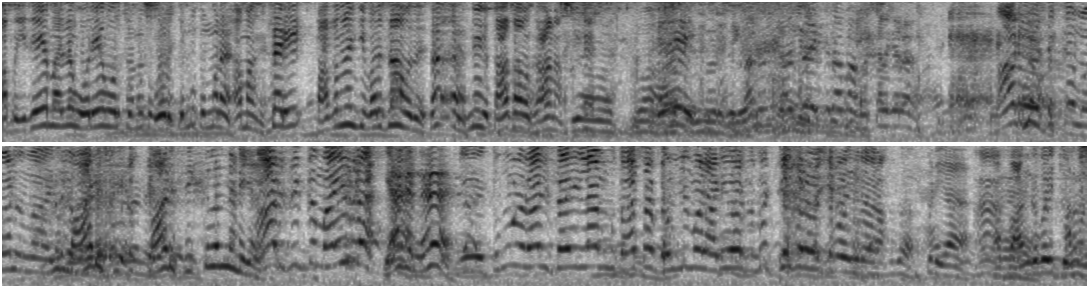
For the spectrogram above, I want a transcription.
அப்ப இதே மாதிரி தான் ஒரே ஒரு தும்பு ஒரு தும்பு தும்புன ஆமாங்க. சரி. பதினஞ்சு வருஷம் ஆகுது. எங்க தாத்தாவை காணும். மாடு சிக்கு மாடு மாடு சிக்கலன்னு நினைக்கிறேன். மாடு சிக்கு மயிர்ல. ஏங்கண்ணே. நீ தும்முன ராஜி சரியில்லாம உங்க தாத்தா கொல்லிமலை அடிவாரத்துல போய் டீ கடை வச்சு போகிறாராம் அப்படியா? அப்ப அங்க போய் தும்பணும்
